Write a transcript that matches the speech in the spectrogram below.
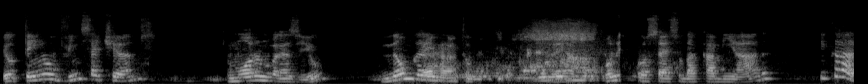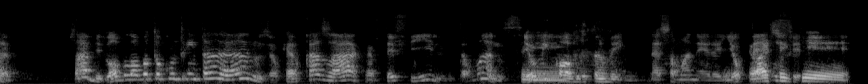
eu tenho 27 anos, moro no Brasil, não ganho uhum. muito, estou nesse processo da caminhada, e, cara, sabe, logo, logo eu tô com 30 anos, eu quero casar, quero ter filho. Então, mano, Sim. eu me cobro também dessa maneira. E eu pego eu acho filho. que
